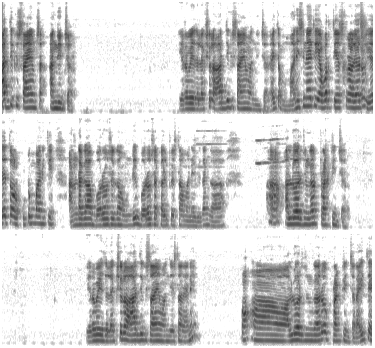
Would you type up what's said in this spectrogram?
ఆర్థిక సాయం అందించారు. ఇరవై ఐదు లక్షలు ఆర్థిక సాయం అందించారు. అయితే మనిషిని అయితే ఎవరు తీసుకురాలేరు? ఏదైతే వాళ్ళ కుటుంబానికి అండగా భరోసాగా ఉండి భరోసా కల్పిస్తామనే విధంగా అల్లు అర్జున్ గారు ప్రకటించారు. ఇరవై ఐదు లక్షలు ఆర్థిక సాయం అందిస్తానని అల్లు అర్జున్ గారు ప్రకటించారు. అయితే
